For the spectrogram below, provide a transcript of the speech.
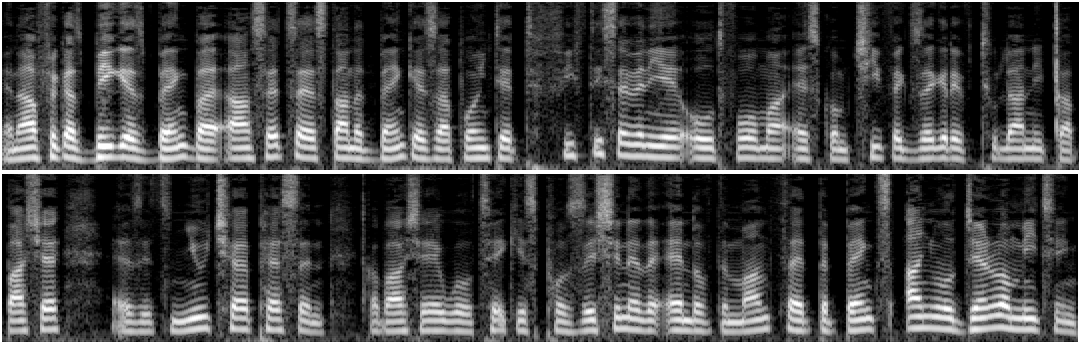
And Africa's biggest bank by assets, uh, Standard Bank, has appointed 57-year-old former Eskom Chief Executive Thulani Gqabashe as its new chairperson. Gqabashe will take his position at the end of the month at the bank's annual general meeting,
